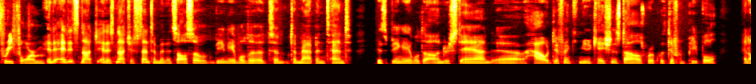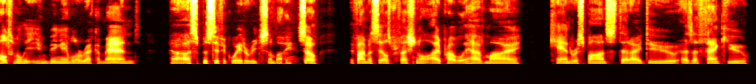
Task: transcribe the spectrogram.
free form? And, and it's not and it's not just sentiment. It's also being able to to, to map intent. It's being able to understand uh, how different communication styles work with different people and ultimately even being able to recommend uh, a specific way to reach somebody. So if I'm a sales professional, I probably have my canned response that I do as a thank you,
